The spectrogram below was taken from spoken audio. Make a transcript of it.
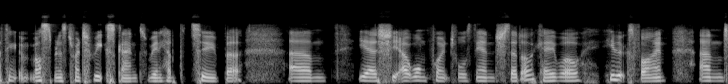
I think it must have been his 20 week scan because we only had the two. But um, yeah, she at one point towards the end she said, "Okay, well he looks fine," and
